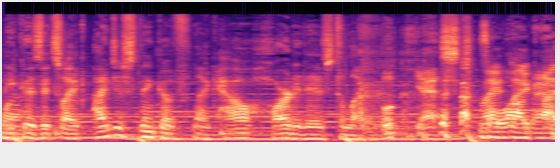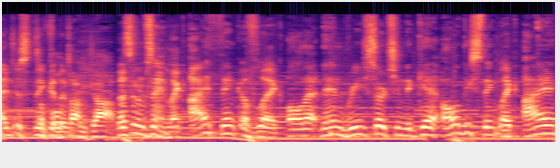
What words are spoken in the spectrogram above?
Wow. because it's like I just think of like how hard it is to like book guests, right? lot, like man. I just It's a think of the full-time job. That's what I'm saying. Like I think of like all that, then researching to get all these things. Like I,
